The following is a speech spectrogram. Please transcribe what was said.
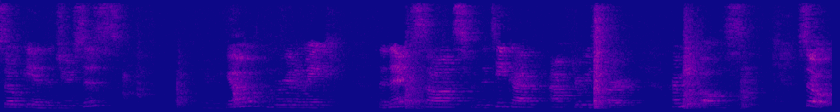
soak in the juices. There we go. And we're gonna make the next sauce for the tikka after we start our meatballs. So,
